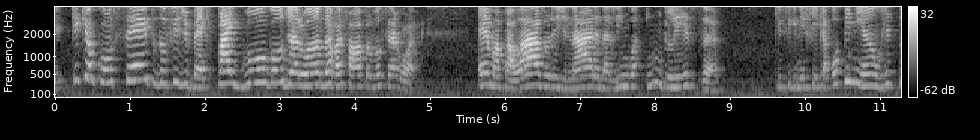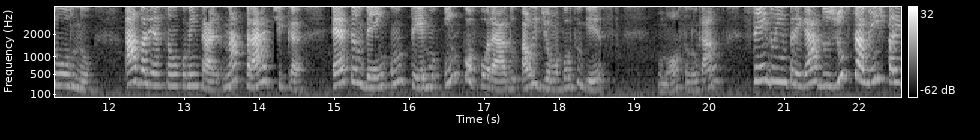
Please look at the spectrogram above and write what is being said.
O que, que é o conceito do feedback? Pai Google de Aruanda vai falar pra você agora. É uma palavra originária da língua inglesa que significa opinião, retorno, avaliação ou comentário. Na prática, é também um termo incorporado ao idioma português, o nosso no caso, sendo empregado justamente para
